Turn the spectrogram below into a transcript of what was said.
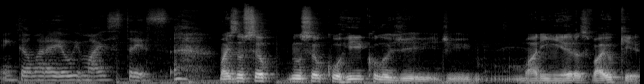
Então era eu e mais três. Mas no seu, no seu currículo de, de marinheiras vai o quê?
